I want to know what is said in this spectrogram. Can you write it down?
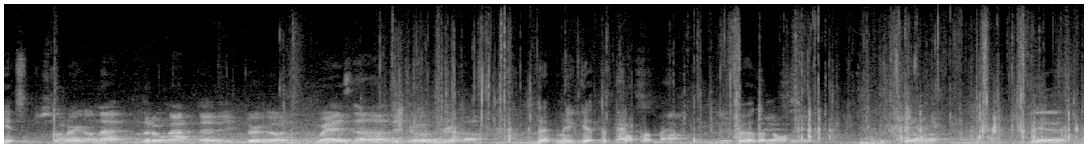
Yes? Just wondering, on that little map there uh, where's uh, the Jordan River? Let me get the proper map. Further north. Yeah,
